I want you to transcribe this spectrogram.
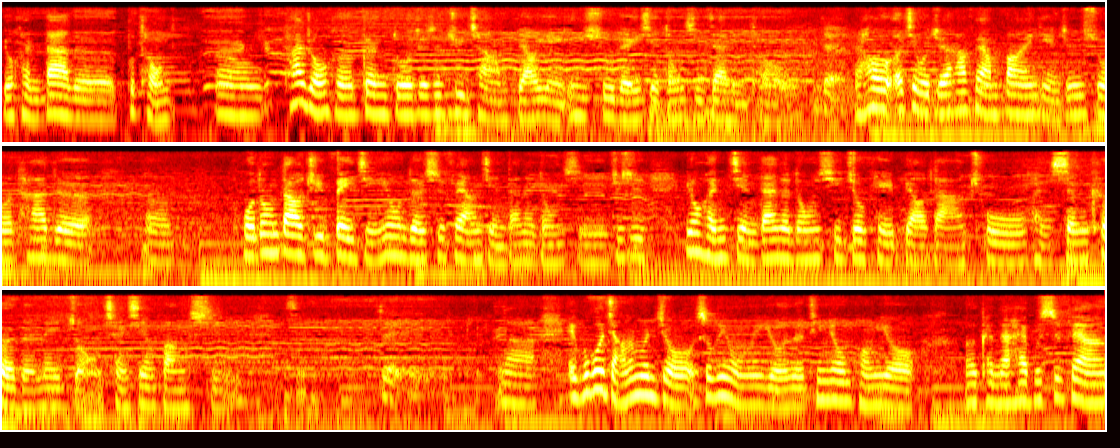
有很大的不同。嗯，它融合更多就是剧场表演艺术的一些东西在里头。对。然后，而且我觉得它非常棒一点，就是说它的嗯活动道具背景用的是非常简单的东西，就是用很简单的东西就可以表达出很深刻的那种呈现方式。对。那哎，不过讲那么久，说不定我们有的听众朋友，呃，可能还不是非常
